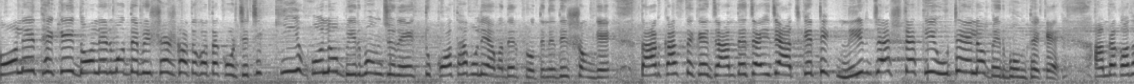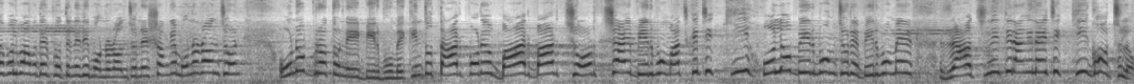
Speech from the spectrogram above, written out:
দলে থেকেই দলের মধ্যে বিশ্বাসঘাতকতা করছে। ঠিক কি হলো বীরভূম জুড়ে? একটু কথা বলি আমাদের প্রতিনিধির সঙ্গে। তার কাছ থেকে জানতে চাই যে আজকে ঠিক নির্যাসটা কি উঠে এলো বীরভূম থেকে? আমরা কথা বলব আমাদের প্রতিনিধি মনোরঞ্জনের সঙ্গে। মনোরঞ্জন, অনুব্রত নেই বীরভূমে, কিন্তু তারপরেও বারবার চর্চায় বীরভূম। আজকে ঠিক কি হলো বীরভূম জুড়ে? বীরভূমের রাজনীতির আঙিনায় ঠিক কি ঘটলো?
